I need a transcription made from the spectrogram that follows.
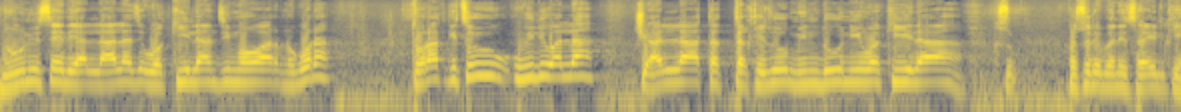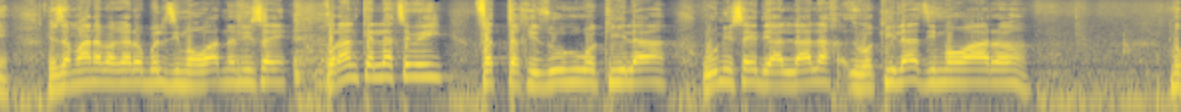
نو نسې دی الله لز وکیلان زموار نو ګره تورات کې څه ویلی والله چې الله تتخذو من دوني وکیلا په سورې بنی اسرائیل کې زمانہ بغیر بل ذمہوار نه نیسي قران کې الله څه وی فتخذوه وکیلا ونیسي دی الله له وکیلا ذمہوار نو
